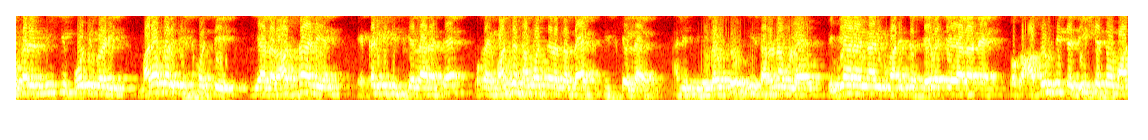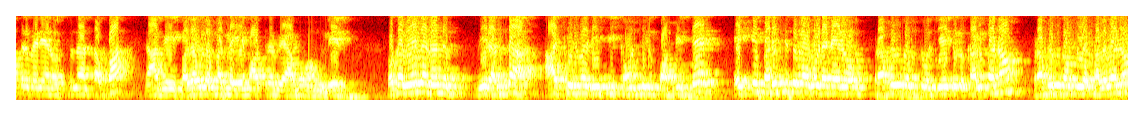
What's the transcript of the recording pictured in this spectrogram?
ఒకరి నుంచి పోటీపడి మరొకరు తీసుకొచ్చి ఇవాళ రాష్ట్రాన్ని ఎక్కడికి తీసుకెళ్ళారంటే ఒక వంద సంవత్సరాల బ్యాక్ తీసుకెళ్ళారు. అని ఫీలవుతూ ఈ సరణంలో విద్యారంగానికి మరింత సేవ చేయాలనే ఒక అకుంఠిత దీక్షతో మాత్రమే నేను వస్తున్నాను తప్ప నాకు ఈ పదవుల పట్ల ఏమాత్రం వ్యామోహం లేదు. ఒకవేళ నన్ను మీరంతా ఆశీర్వదించి కౌన్సిల్ పంపిస్తే ఎట్టి పరిస్థితుల్లో కూడా నేను ప్రభుత్వంతో చేతులు కలపను ప్రభుత్వంలో కలవను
